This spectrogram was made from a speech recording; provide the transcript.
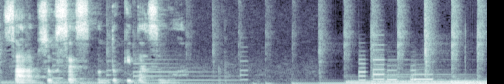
Salam sukses untuk kita semua. Thank you.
